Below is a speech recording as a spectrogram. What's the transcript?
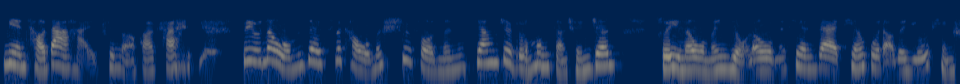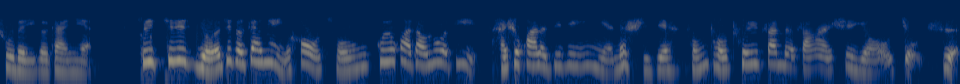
面朝大海，春暖花开。所以那，我们在思考我们是否能将这种梦想成真。所以呢，我们有了我们现在天湖岛的游艇树的一个概念。所以其实有了这个概念以后，从规划到落地，还是花了接近一年的时间，从头推翻的方案是有九次。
